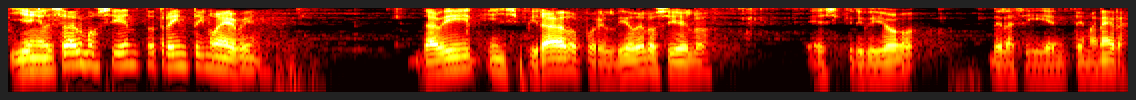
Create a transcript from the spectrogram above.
Y en el Salmo 139, David, inspirado por el Dios de los cielos, escribió de la siguiente manera.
